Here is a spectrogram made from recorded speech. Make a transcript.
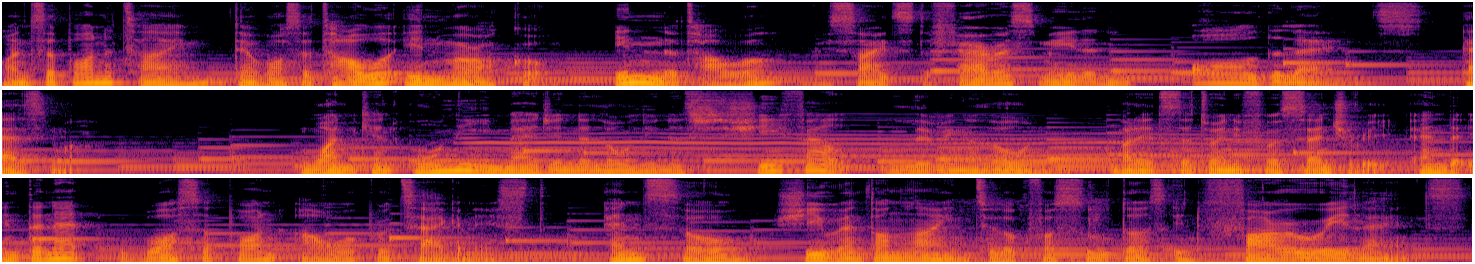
Once upon a time, there was a tower in Morocco. In the tower resides the fairest maiden in all the lands, Asma. One can only imagine the loneliness she felt living alone. But it's the 21st century and the internet was upon our protagonist. And so, she went online to look for suitors in faraway lands.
